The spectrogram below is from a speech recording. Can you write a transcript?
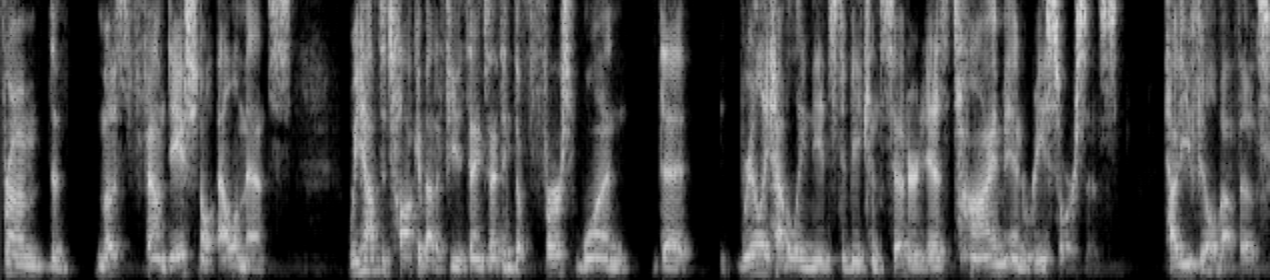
from the most foundational elements, we have to talk about a few things. I think the first one that really heavily needs to be considered is time and resources. How do you feel about those?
